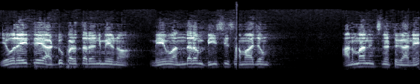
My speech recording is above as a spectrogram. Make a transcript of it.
ఎవరైతే అడ్డుపడతారని మేము మేము అందరం బీసీ సమాజం అనుమానించినట్టుగానే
